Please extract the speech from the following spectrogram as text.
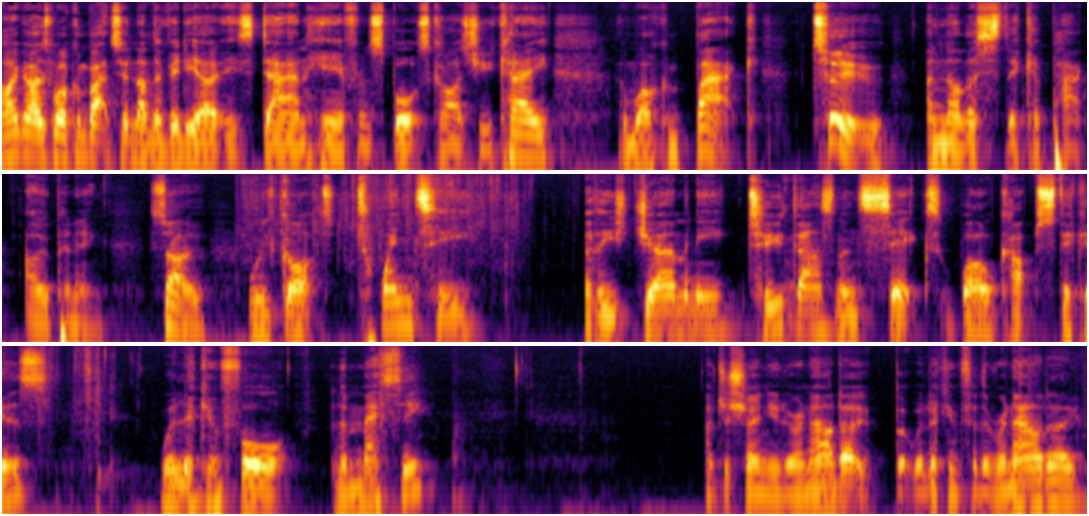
Hi guys, welcome back to another video. It's Dan here from Sports Cards UK and welcome back to another sticker pack opening. So we've got 20 of these Germany 2006 World Cup stickers. We're looking for the Messi. I've just shown you the Ronaldo, but we're looking for the Ronaldo.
